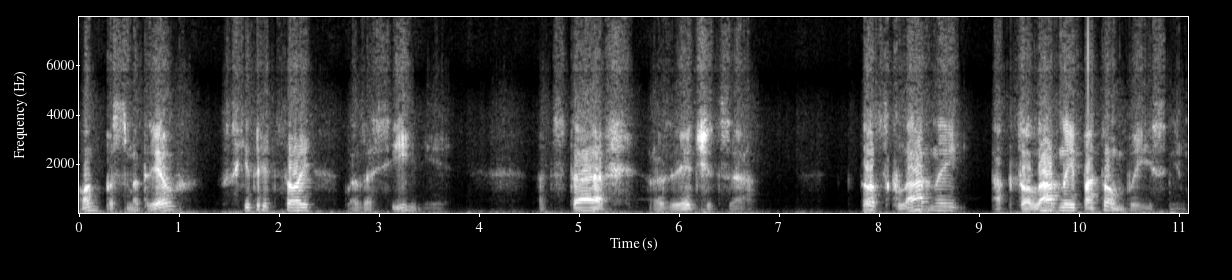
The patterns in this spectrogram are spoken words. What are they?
Он посмотрел с хитрецой, глаза синие. Отставь, разведчица. Кто складный, а кто ладный, потом выясним.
